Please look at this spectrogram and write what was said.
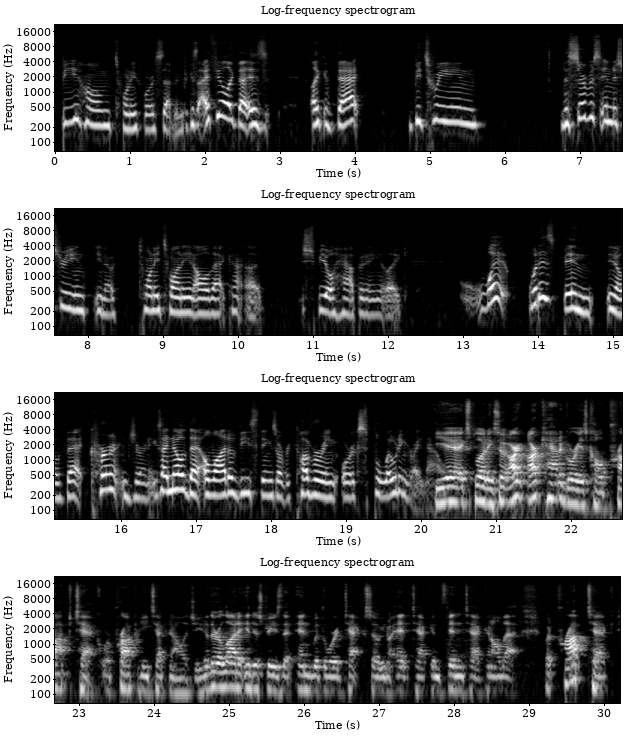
Be Home twenty four seven because I feel like that is like that between the service industry and you know 2020 and all that kind of uh, spiel happening like what what has been you know that current journey? Because i know that a lot of these things are recovering or exploding right now. Yeah exploding. So our, our category is called prop tech or property technology. You know there are a lot of industries that end with the word tech. So you know ed tech and fintech and all that. But prop tech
